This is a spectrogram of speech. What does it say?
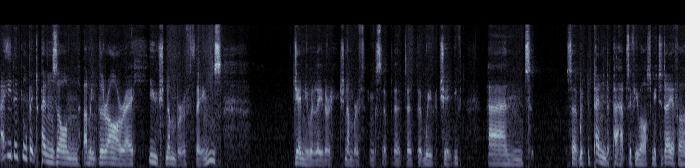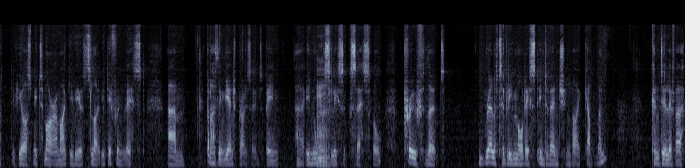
a little bit depends on. I mean, there are a huge number of things. Genuinely, there are a huge number of things that that, that, that we've achieved, and so it would depend. Perhaps if you ask me today, if I, if you ask me tomorrow, I might give you a slightly different list. Um, but I think the enterprise zones have been uh, enormously mm. successful. Proof that relatively modest intervention by government can deliver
